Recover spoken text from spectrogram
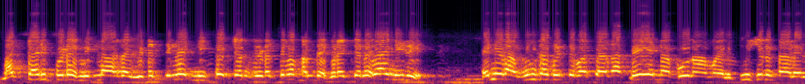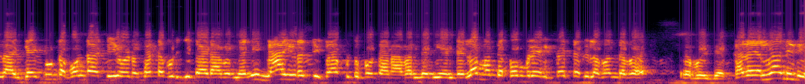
மத்தரிப்பிடம் இல்லாத இடத்துல நிக்க சொன்ன இடத்துல வந்த பிரச்சனை தான் இது. என்னடா உண்ட விட்டு பார்த்தாடா? பே என்ன பூராம டியூஷனுத்தாள் எல்லாம் கேட்டு உண்ட பொண்டாட்டியோட சண்டை பிடிச்சிட்டாடா அவன் தண்ணி நாய் இறைச்சி சாப்பிட்டு போட்டான் அவன் தண்ணி என்றெல்லாம் அந்த பொம்பளை கேட்டதுல வந்த கதையெல்லாம் இது.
